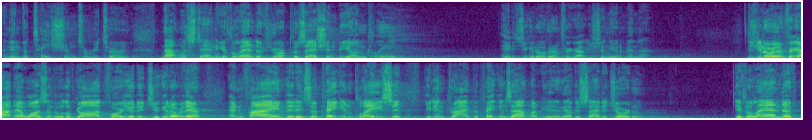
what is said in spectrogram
an invitation to return, notwithstanding if the land of your possession be unclean. Hey, did you get over there and figure out you shouldn't even have been there? Did you get over there and figure out that wasn't the will of God for you? Did you get over there and find that it's a pagan place and you didn't drive the pagans out like you did on the other side of Jordan? If the land of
